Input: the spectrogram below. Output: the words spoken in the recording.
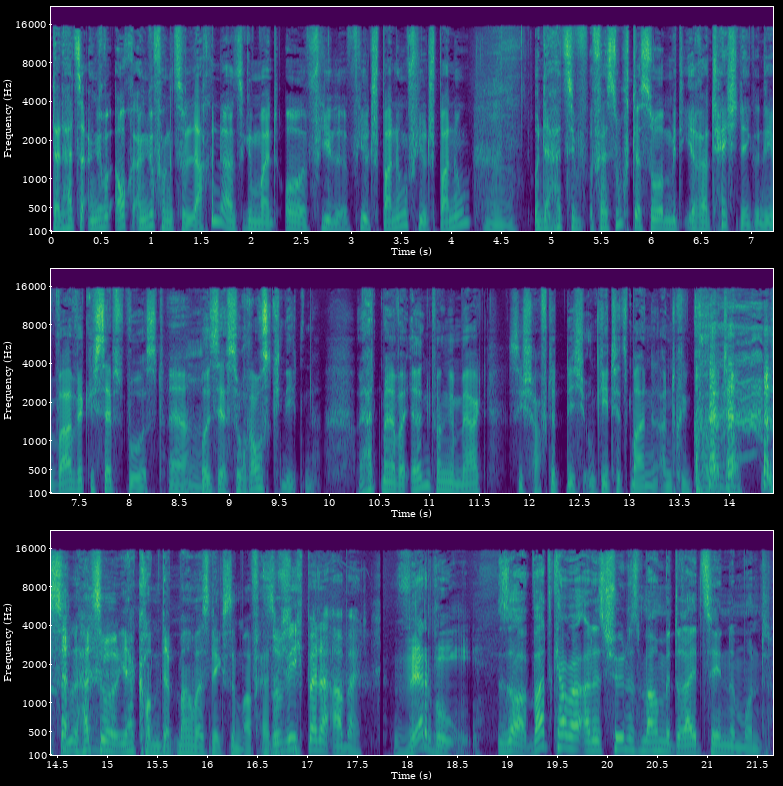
dann hat sie ange auch angefangen zu lachen, also gemeint, oh, viel, viel Spannung, viel Spannung. Mhm. Und da hat sie versucht, das so mit ihrer Technik, und die war wirklich selbstbewusst, Ja. wollte sie das so rauskneten. Und dann hat man aber irgendwann gemerkt, sie schafft es nicht und geht jetzt mal an einen anderen Körperteil. es hat so, ja komm, das machen wir das nächste Mal fertig. So wie ich bei der Arbeit. Werbung. So, was kann man alles Schönes machen mit drei Zähnen im Mund?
